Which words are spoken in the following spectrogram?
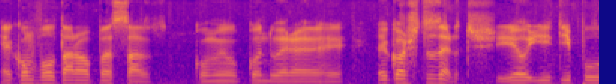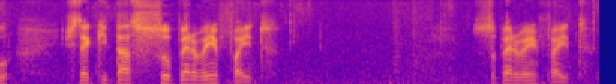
É como voltar ao passado. Como eu quando era. Eu gosto de desertos. E, eu, e tipo, isto aqui está super bem feito. Super bem feito.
